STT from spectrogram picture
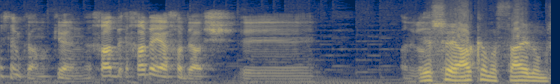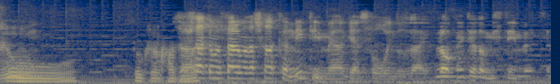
יש להם כמה, כן. אחד, אחד היה חדש. אה, יש זוכר. ארכם אסיילום שהוא סוג של אני חושב חדש. שרק המסע למדע שלך קניתי מה-Games for Windows Live. לא, קניתי אותו מסטים בעצם.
